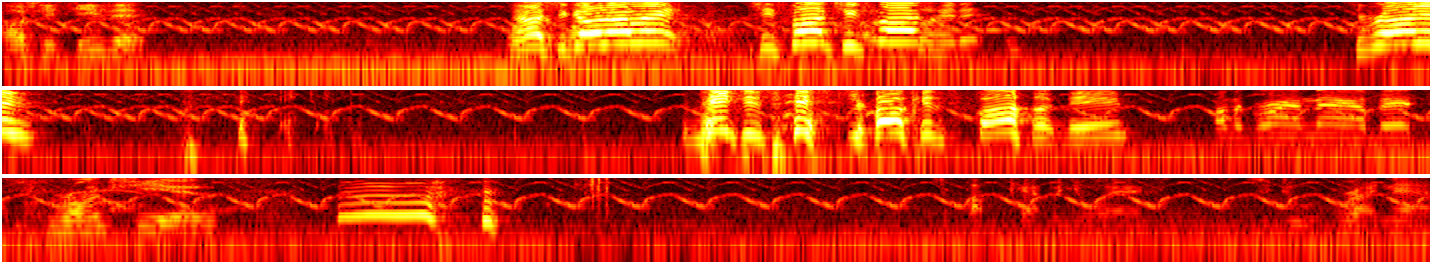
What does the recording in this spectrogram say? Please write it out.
Oh, she sees it. No, she's going over it! She's fucked, she's Oh, she still fucked! hit it. She's running! the bitch is just drunk as fuck, dude! On the ground now, bitch. Drunk she is. Pop a cap in your ass. So do it right now.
